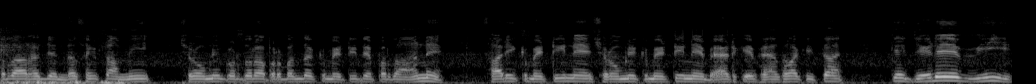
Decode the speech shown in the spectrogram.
ਸਰਦਾਰ ਹਰਜਿੰਦਰ ਸਿੰਘ ਧਾਮੀ ਸ਼੍ਰੋਮਣੀ ਗੁਰਦੁਆਰਾ ਪ੍ਰਬੰਧਕ ਕਮੇਟੀ ਦੇ ਪ੍ਰਧਾਨ ਨੇ, ਸਾਰੀ ਕਮੇਟੀ ਨੇ, ਸ਼੍ਰੋਮਣੀ ਕਮੇਟੀ ਨੇ ਬੈਠ ਕੇ ਫੈਸਲਾ ਕੀਤਾ ਕਿ ਜਿਹੜੇ ਵੀ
